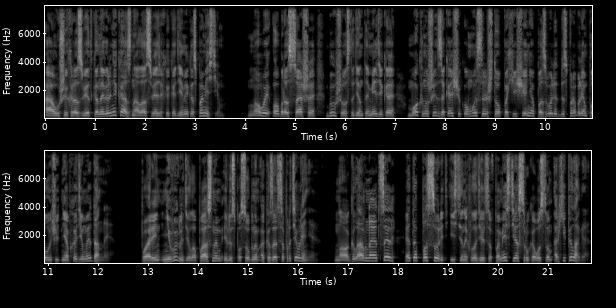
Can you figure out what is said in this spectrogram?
а уж их разведка наверняка знала о связях академика с поместьем. Новый образ Саши, бывшего студента-медика, мог внушить заказчику мысль, что похищение позволит без проблем получить необходимые данные. Парень не выглядел опасным или способным оказать сопротивление. Но главная цель — это поссорить истинных владельцев поместья с руководством архипелага.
